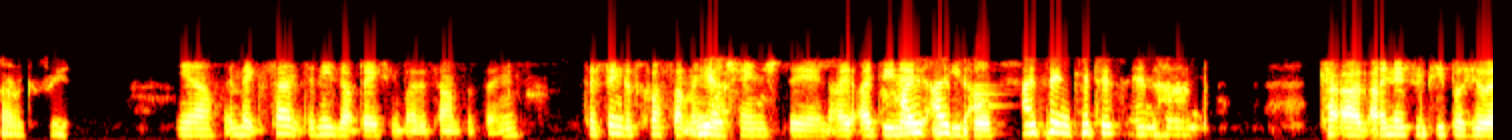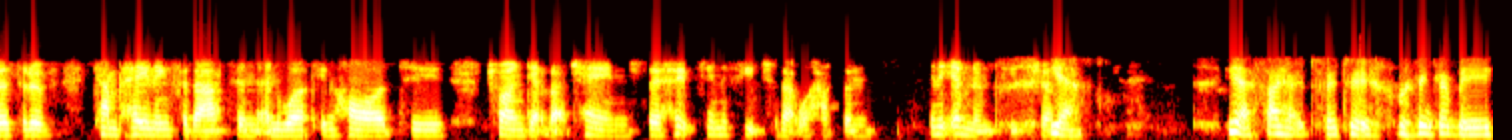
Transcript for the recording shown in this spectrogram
surrogacy. Yeah, it makes sense. It needs updating by the sounds of things. So fingers crossed something will change soon. I, I do know I, some people. I think it is in hand. I know some people who are sort of campaigning for that and, and working hard to try and get that change. So hopefully in the future that will happen in the imminent future. Yes. Yes, I hope so too. I think it'd be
